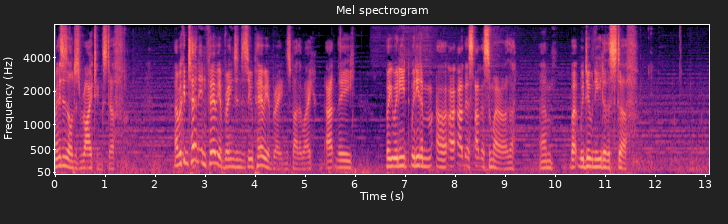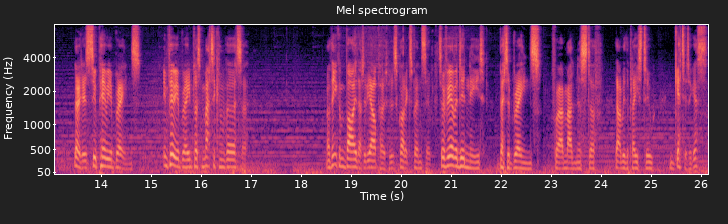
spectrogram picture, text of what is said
I mean, this is all just writing stuff. And we can turn inferior brains into superior brains, by the way, at the but we need we need a uh, uh, at this at this somewhere or other. Um, but we do need other stuff. There it is. Superior brains, inferior brain plus matter converter. I think you can buy that at the outpost, but it's quite expensive. So if you ever did need better brains for our madness stuff, that would be the place to get it, I guess.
